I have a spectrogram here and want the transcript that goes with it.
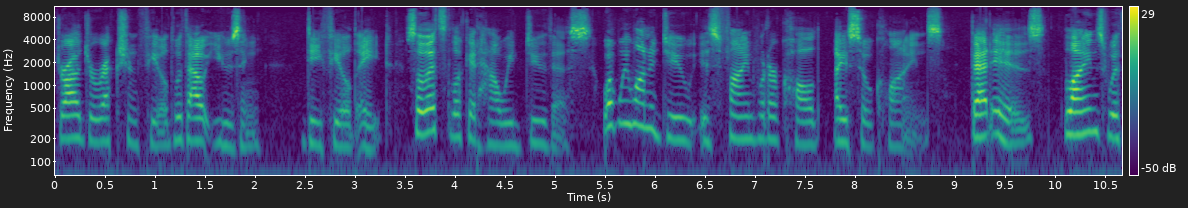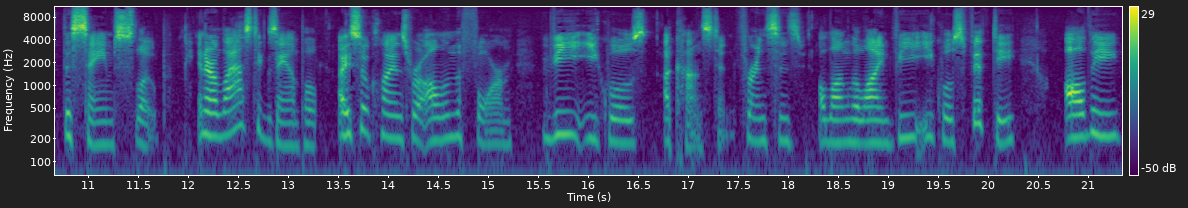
draw a direction field without using dfield 8. So let's look at how we do this. What we want to do is find what are called isoclines. That is, lines with the same slope. In our last example, isoclines were all in the form v equals a constant. For instance, along the line v equals 50, all the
